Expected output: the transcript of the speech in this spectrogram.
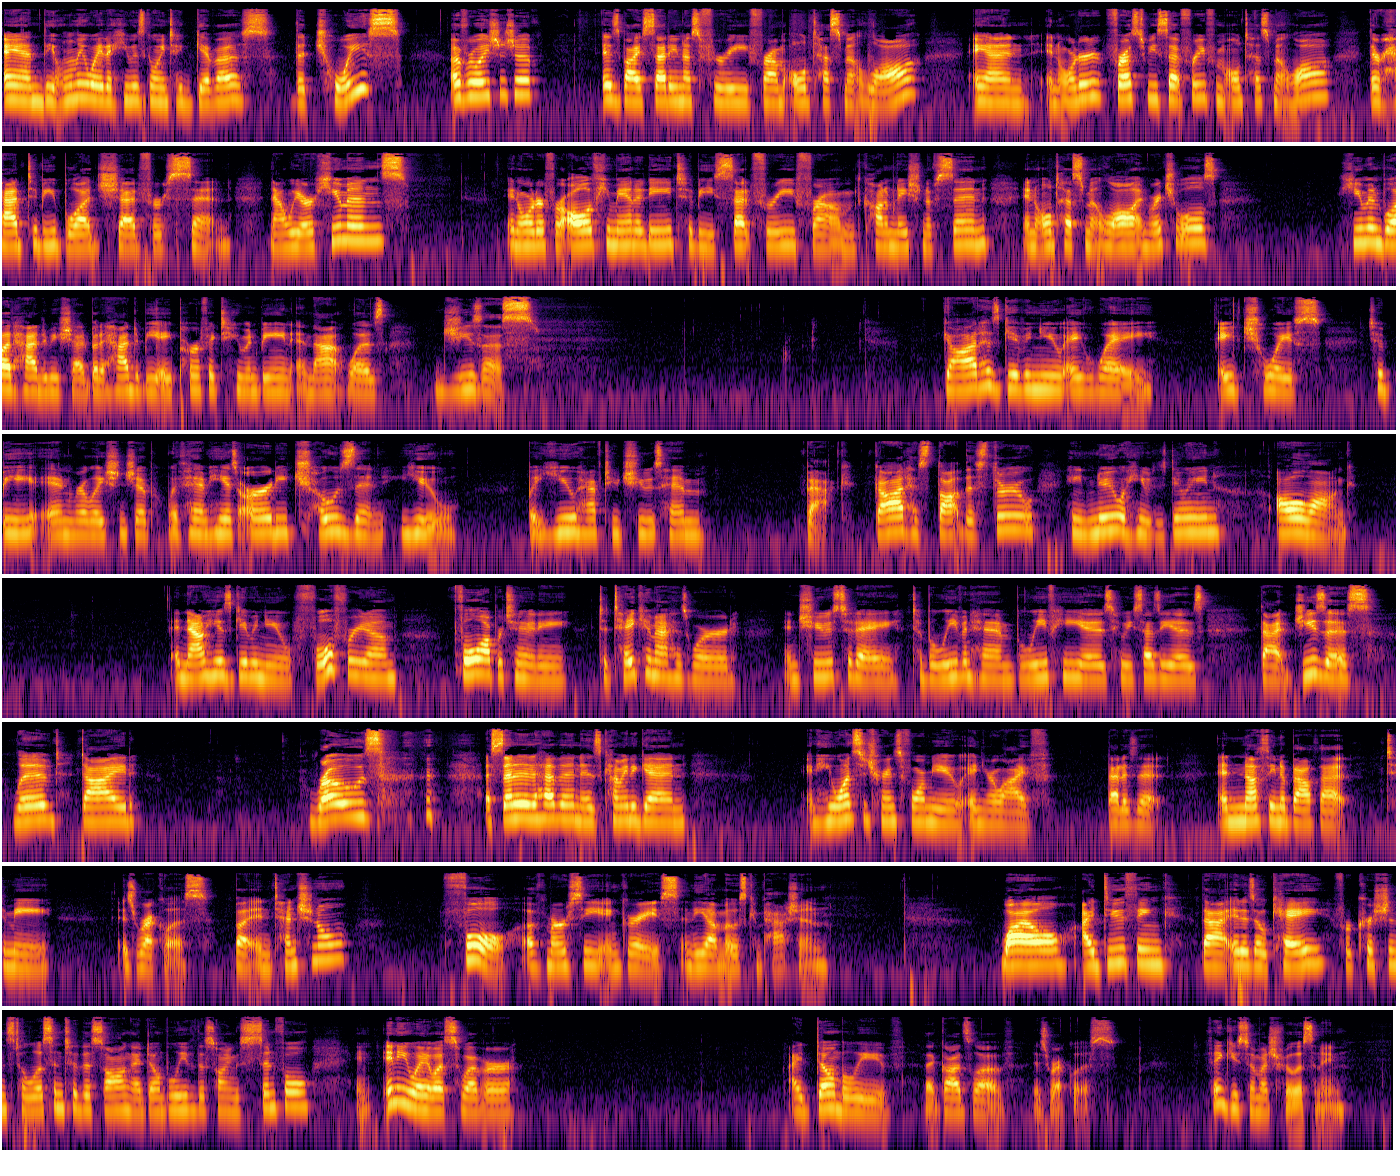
And the only way that he was going to give us the choice of relationship is by setting us free from Old Testament law. And in order for us to be set free from Old Testament law, there had to be blood shed for sin. Now, we are humans in order for all of humanity to be set free from condemnation of sin and Old Testament law and rituals, human blood had to be shed, but it had to be a perfect human being, and that was Jesus. God has given you a way, a choice to be in relationship with Him. He has already chosen you but you have to choose him back. God has thought this through. He knew what he was doing all along. And now he has given you full freedom, full opportunity to take him at his word and choose today to believe in him, believe he is who he says he is, that Jesus lived, died, rose, ascended to heaven, is coming again and He wants to transform you in your life. That is it. And nothing about that to me is reckless, but intentional, full of mercy and grace and the utmost compassion. While I do think that it is okay for Christians to listen to this song, I don't believe the song is sinful in any way whatsoever. I don't believe that God's love is reckless. Thank you so much for listening.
